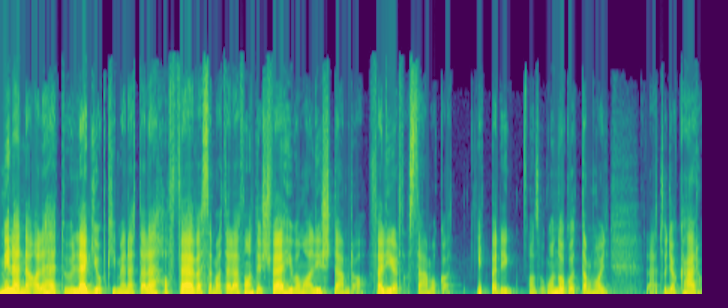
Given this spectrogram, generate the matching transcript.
mi lenne a lehető legjobb kimenetele, ha felveszem a telefont, és felhívom a listámra felírt számokat. Itt pedig azon gondolkodtam, hogy lehet, hogy akár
